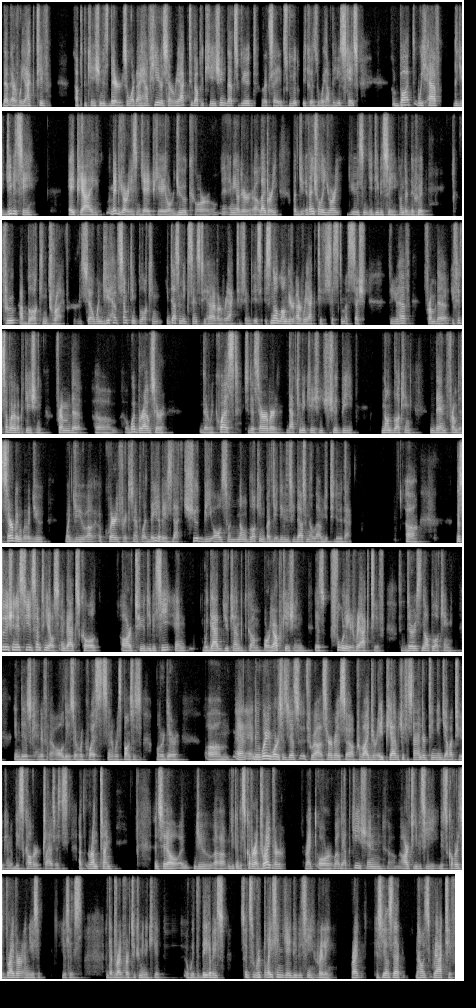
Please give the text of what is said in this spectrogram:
that a reactive application is there. So what I have here is a reactive application. That's good. Let's say it's good because we have the use case, but we have the JDBC API. Maybe you're using JPA or Jooq or any other uh, library, but you, eventually you are using JDBC under the hood through a blocking driver. So when you have something blocking, it doesn't make sense to have a reactive system. It's, it's no longer a reactive system as such. So you have from the, if it's a web application, from the um, web browser the request to the server, that communication should be non-blocking. Then from the server, when you when you uh, query, for example, a database, that should be also non-blocking, but JDBC doesn't allow you to do that. Uh, the solution is to use something else, and that's called R2DBC. And with that, you can become, or your application is fully reactive. So there is no blocking in this kind of uh, all these requests and responses over there. Um, and, and, the way it works is just through a service uh, provider API, which is a standard thing in Java to kind of discover classes at runtime. And so uh, you uh, you can discover a driver, right? Or well, the application um, R2DBC discovers a driver and uses uses that driver to communicate with the database. So it's replacing JDBC really, right? It's just that now it's reactive.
